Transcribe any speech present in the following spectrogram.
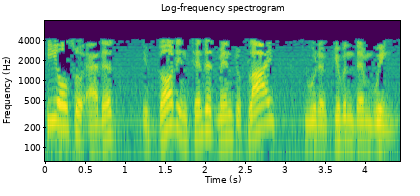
He also added, if God intended men to fly, he would have given them wings.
